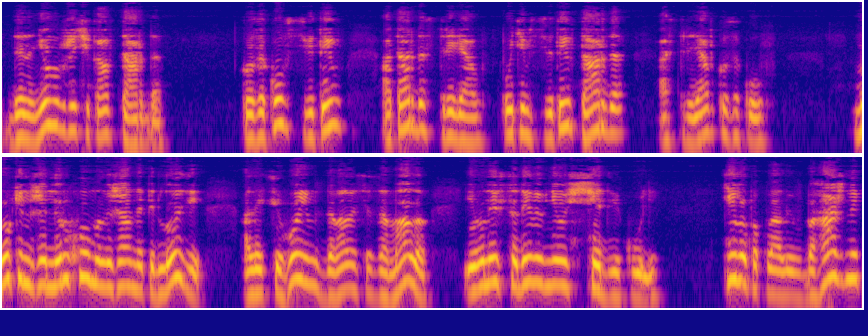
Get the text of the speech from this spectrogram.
де на нього вже чекав тарда. Козаков світив, а тарда стріляв, потім світив тарда, а стріляв козаков. Мокін вже нерухомо лежав на підлозі, але цього їм здавалося замало, і вони всадили в нього ще дві кулі. Тіло поклали в багажник,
